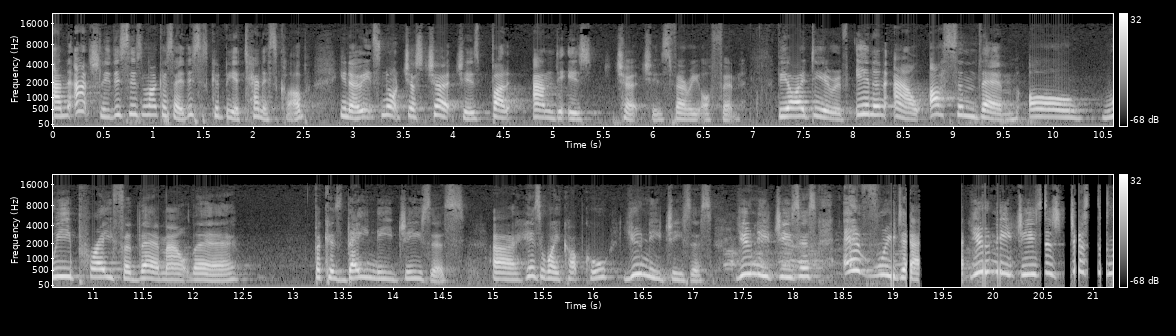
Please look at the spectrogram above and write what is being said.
And actually, this is, like I say, this could be a tennis club. You know, it's not just churches, but, and it is churches very often. The idea of in and out, us and them. Oh, we pray for them out there because they need Jesus. Uh, here's a wake up call. You need Jesus. You need Jesus every day. You need Jesus just as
